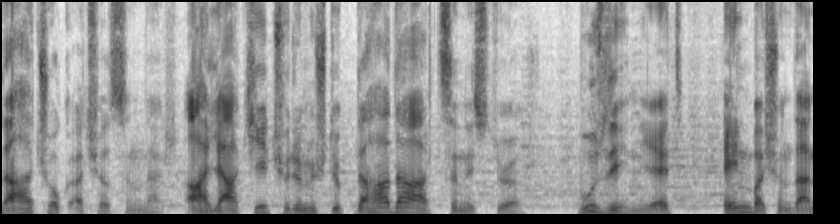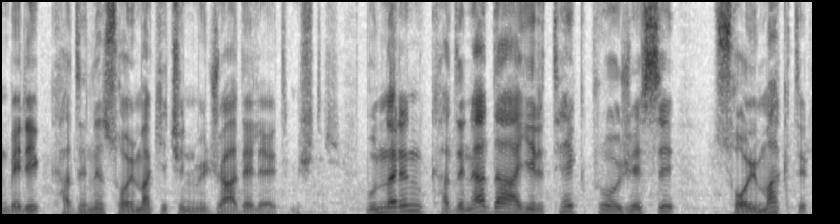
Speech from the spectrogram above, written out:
daha çok açılsınlar. Ahlaki çürümüşlük daha da artsın istiyor. Bu zihniyet en başından beri kadını soymak için mücadele etmiştir. Bunların kadına dair tek projesi soymaktır.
